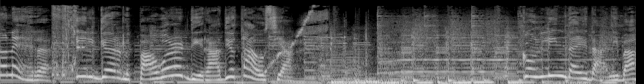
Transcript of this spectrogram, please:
on Air, il girl power di Radio Tausia. Con Linda ed Aliba,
